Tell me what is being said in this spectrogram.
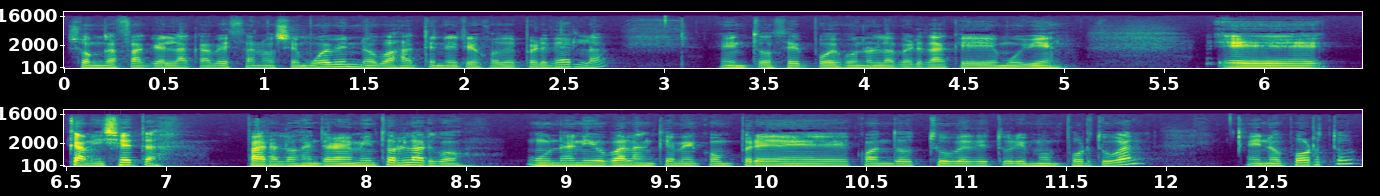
son gafas que en la cabeza no se mueven, no vas a tener riesgo de perderlas. Entonces, pues bueno, la verdad que muy bien. Eh, camiseta para los entrenamientos largos. Una New Balance que me compré cuando estuve de turismo en Portugal, en Oporto,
